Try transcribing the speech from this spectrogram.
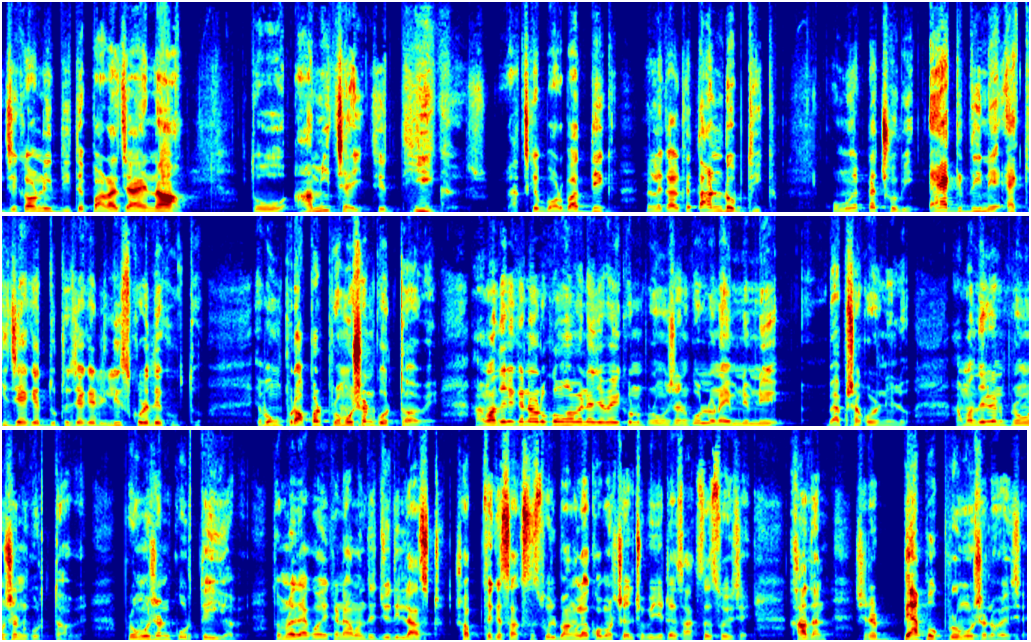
যে কারণেই দিতে পারা যায় না। তো আমি চাই যে দিক, আজকে বরবাদ দিক, নাহলে কালকে তাণ্ডব দিক। কোনো একটা ছবি একদিনে একই জায়গায়, দুটো জায়গায় রিলিজ করে দেখুক তো। এবং প্রপার প্রমোশন করতে হবে। আমাদের এখানে ওরকম হবে না যে ভাই কোনো প্রমোশন করল না, এমনি এমনি ব্যবসা করে নিল। আমাদের এখানে প্রমোশন করতে হবে। প্রমোশন করতেই হবে। তোমরা দেখো এখানে আমাদের যদি লাস্ট সব থেকে সাকসেসফুল বাংলা কমার্শিয়াল ছবি যেটা সাকসেস হয়েছে, খাদান সেটা ব্যাপক প্রমোশন হয়েছে।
